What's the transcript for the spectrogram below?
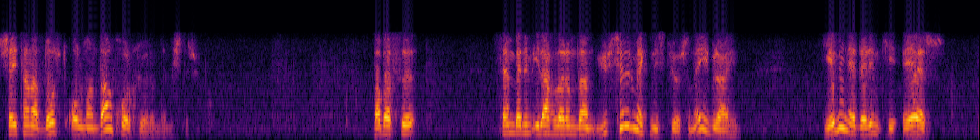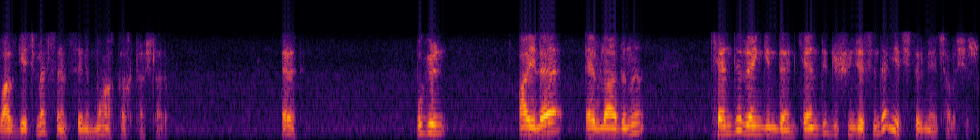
şeytana dost olmandan korkuyorum demiştir. Babası sen benim ilahlarımdan yüz çevirmek mi istiyorsun ey İbrahim? Yemin ederim ki eğer vazgeçmezsen seni muhakkak taşlarım. Evet. Bugün aile evladını kendi renginden, kendi düşüncesinden yetiştirmeye çalışır.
